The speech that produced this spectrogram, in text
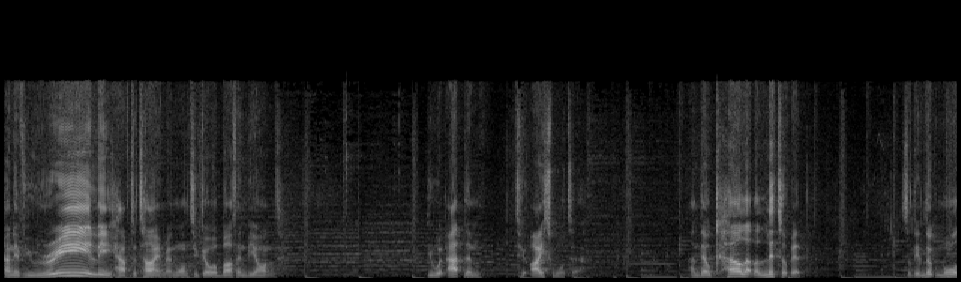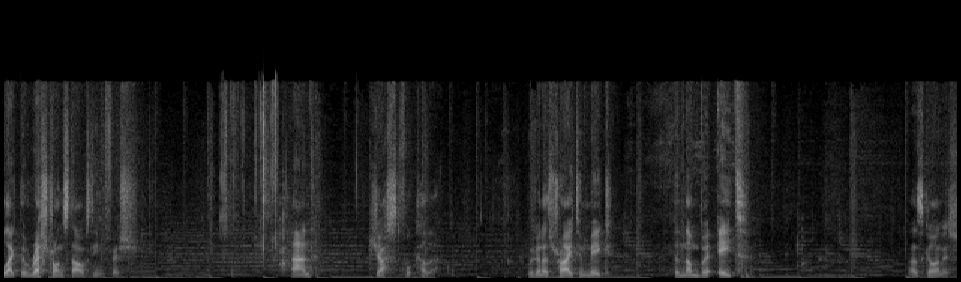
And if you really have the time and want to go above and beyond, you would add them to ice water. And they'll curl up a little bit so they look more like the restaurant style steamed fish. And just for color, we're gonna try to make the number eight as garnish.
